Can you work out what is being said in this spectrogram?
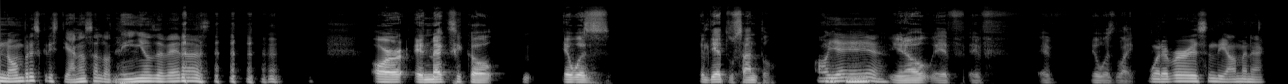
nombres cristianos a los niños de veras. or in Mexico, it was El Día de tu Santo. Oh yeah, yeah, Mhm. yeah. You know, if if if it was like Whatever is in the almanac.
